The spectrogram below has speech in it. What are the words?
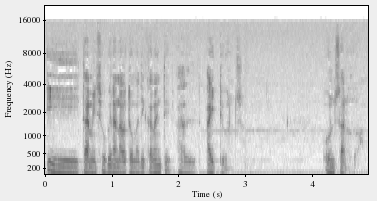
y también subirán automáticamente al iTunes. Un saludo.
